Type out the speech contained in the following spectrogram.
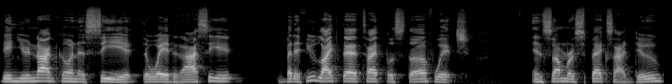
then you're not going to see it the way that I see it. But if you like that type of stuff, which in some respects I do,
